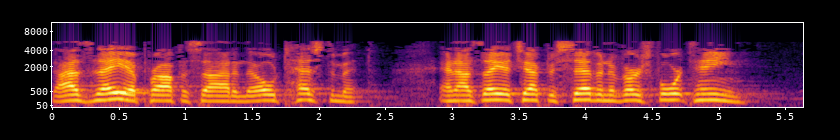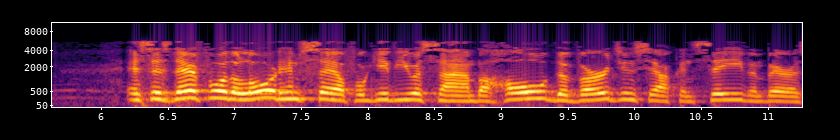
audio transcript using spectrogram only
Isaiah prophesied in the Old Testament, and Isaiah chapter 7 and verse 14. It says, Therefore the Lord himself will give you a sign. Behold, the virgin shall conceive and bear a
